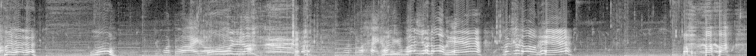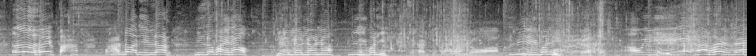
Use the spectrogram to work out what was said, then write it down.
กเฮ้โอ้ยุบตัวไอ้ดอกโอ้ยพี่น้องยุบตัวไอ้ดอกมันไม่ใช่มันอยู่นอกแห มันอยู่นอกแหเออเฮ้ยป่าป่านบ่อนี่พี่น้องมีเสื้อผ้าแล้ว เดี๋ยวเดี๋ยวเดี๋ยวเดี๋ยวมีอีกวะดิก็ตัดจุบวนดอกมีอีกวะดิเอาอีหลีมาเฮ้ยแรง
